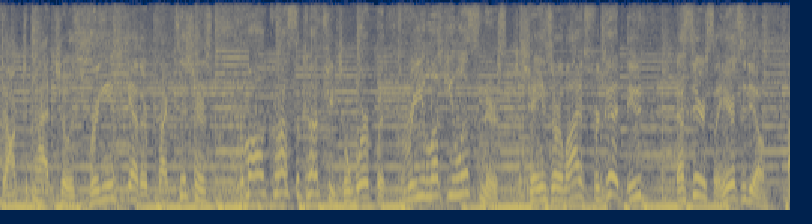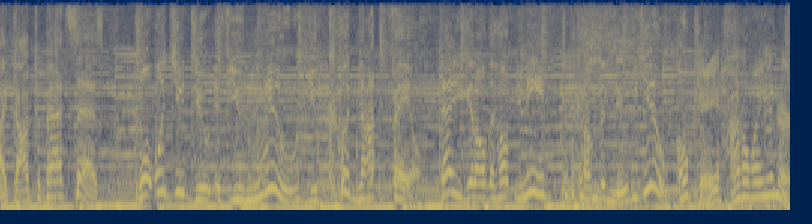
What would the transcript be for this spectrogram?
Dr. Pat Show is bringing together practitioners from all across the country to work with three lucky listeners to change their lives for good, dude. Now, seriously, here's the deal. Like Dr. Pat says, what would you do if you knew you could not fail? Now you get all the help you need to become the new you. Okay, how do I enter?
